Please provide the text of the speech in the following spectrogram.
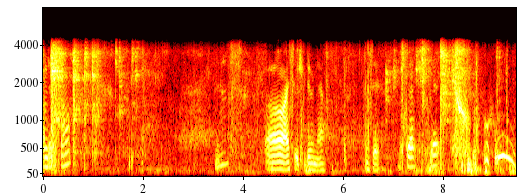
On this top. Yes. Oh, I see what you're doing now. That's it. Yeah. Woohoo.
